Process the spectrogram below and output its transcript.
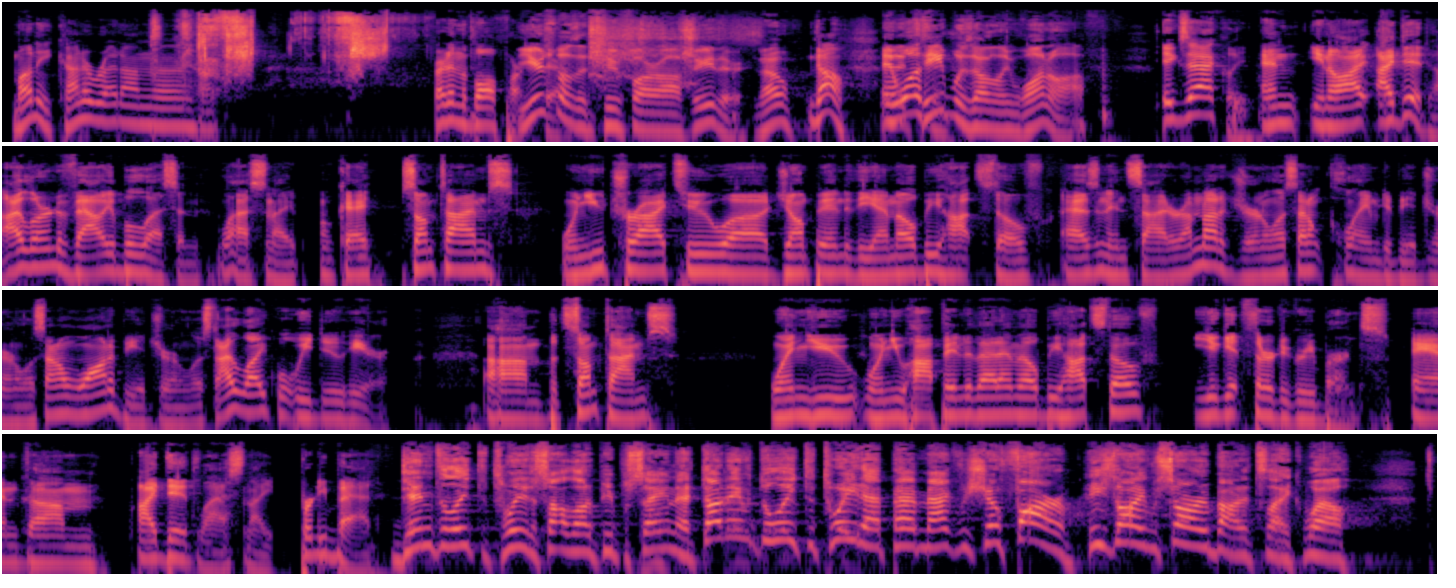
Money kind of right on the right in the ballpark. Yours there. wasn't too far off either. No. no, it And the wasn't. team was only one off. Exactly. And, you know, I, I did. I learned a valuable lesson last night. Okay. Sometimes when you try to uh, jump into the MLB hot stove as an insider, I'm not a journalist. I don't claim to be a journalist. I don't want to be a journalist. I like what we do here. Um, but sometimes when you when you hop into that MLB hot stove, you get third degree burns. And um, I did last night. Pretty bad. Didn't delete the tweet. I saw a lot of people saying that. Don't even delete the tweet at Pat McAfee show. Fire him. He's not even sorry about it. It's like, well, it's a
